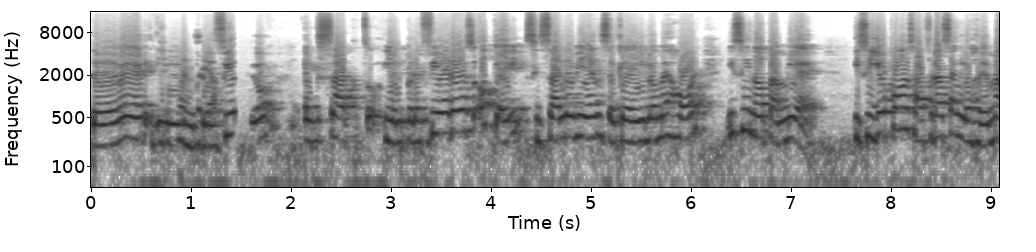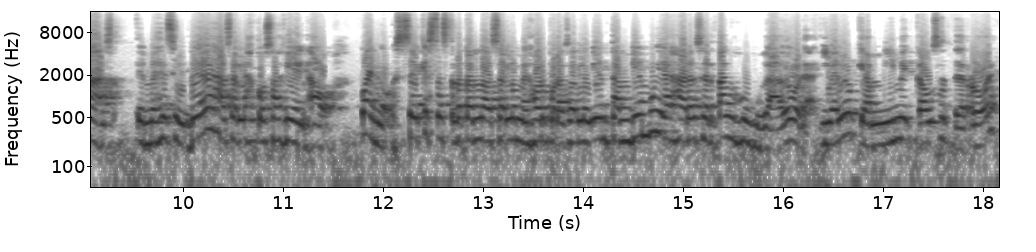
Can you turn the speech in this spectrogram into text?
de deber y el prefiero, exacto, y el prefiero es, ok, si sale bien, sé que ahí lo mejor, y si no, también. Y si yo pongo esa frase en los demás, en vez de decir, debes hacer las cosas bien, ah, bueno, sé que estás tratando de hacerlo mejor por hacerlo bien, también voy a dejar de ser tan juzgadora. Y algo que a mí me causa terror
